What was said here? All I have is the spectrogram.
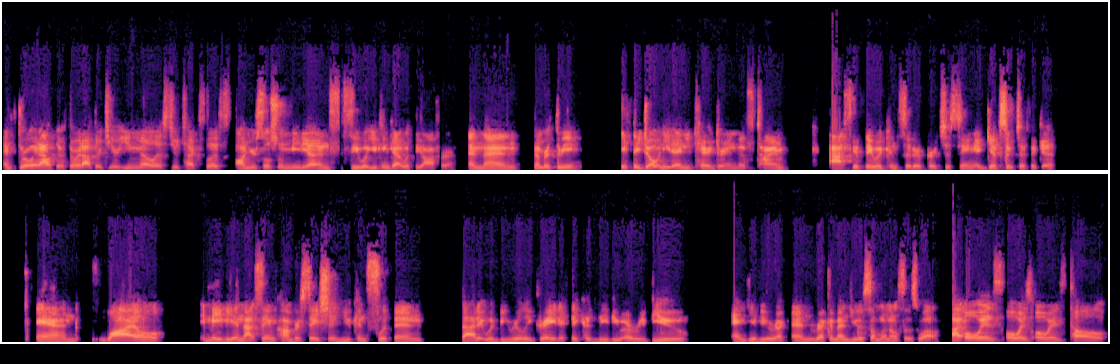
and throw it out there. Throw it out there to your email list, your text list, on your social media, and see what you can get with the offer. And then number three, if they don't need any care during this time, ask if they would consider purchasing a gift certificate. And while maybe in that same conversation, you can slip in that it would be really great if they could leave you a review and give you rec- and recommend you to someone else as well. I always, always, always tell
